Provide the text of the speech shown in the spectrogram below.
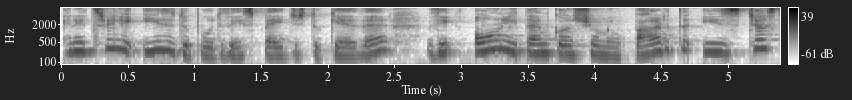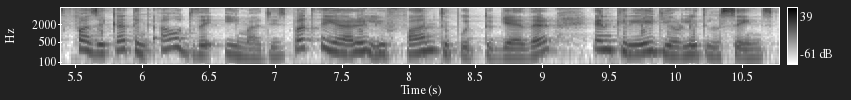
And it's really easy to put these pages together. The only time consuming part is just fuzzy cutting out the images, but they are really fun to put together and create your little scenes.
